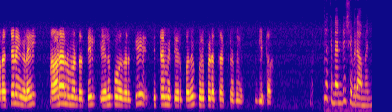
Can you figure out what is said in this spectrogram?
பிரச்சனைகளை நாடாளுமன்றத்தில் எழுப்புவதற்கு திட்டமிட்டிருப்பது குறிப்பிடத்தக்கது. கீதா. நன்றி சிவராமன்.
